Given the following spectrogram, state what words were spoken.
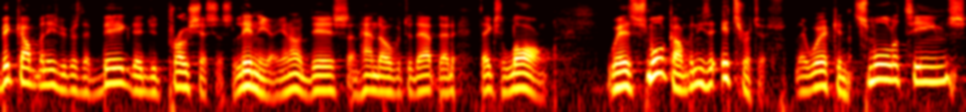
Big companies, because they're big, they do processes, linear, you know, this and hand over to that, that takes long. Whereas small companies are iterative. They work in smaller teams,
